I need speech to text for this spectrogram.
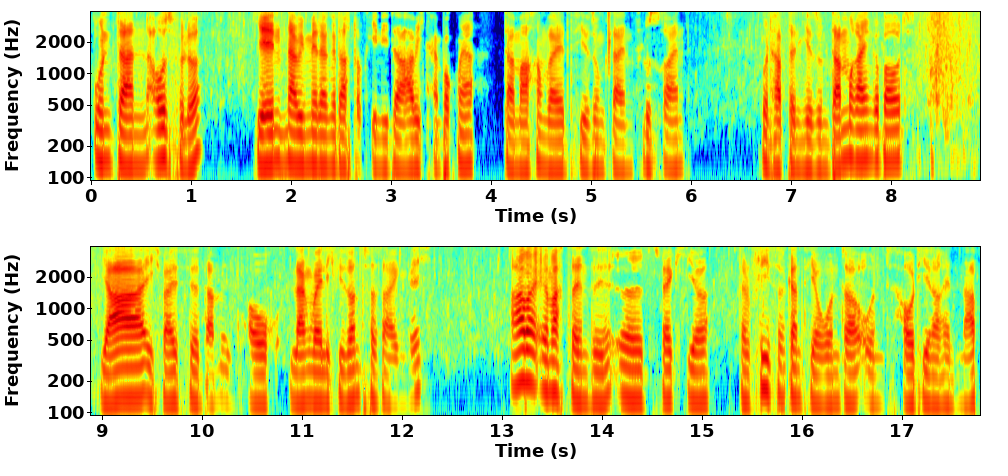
und dann ausfülle. Hier hinten habe ich mir dann gedacht, okay, nee, da habe ich keinen Bock mehr. Da machen wir jetzt hier so einen kleinen Fluss rein. Und habe dann hier so einen Damm reingebaut. Ja, ich weiß, der Damm ist auch langweilig wie sonst was eigentlich. Aber er macht seinen äh, Zweck hier. Dann fließt das Ganze hier runter und haut hier nach hinten ab.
